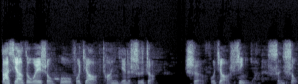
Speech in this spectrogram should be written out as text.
大象作为守护佛教传言的使者，是佛教信仰的神兽。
